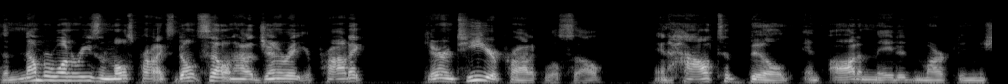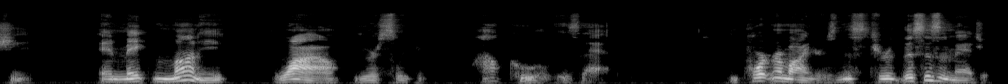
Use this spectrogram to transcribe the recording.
the number one reason most products don't sell and how to generate your product, guarantee your product will sell, and how to build an automated marketing machine and make money while you're sleeping. How cool is that? Important reminders. and This, this isn't magic.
